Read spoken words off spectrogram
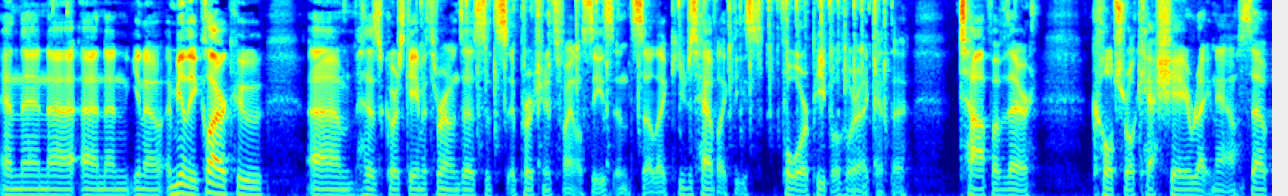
and then uh, and then you know Emilia Clarke, who um, has of course Game of Thrones as it's approaching its final season. So like you just have like these four people who are like at the top of their cultural cachet right now. So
